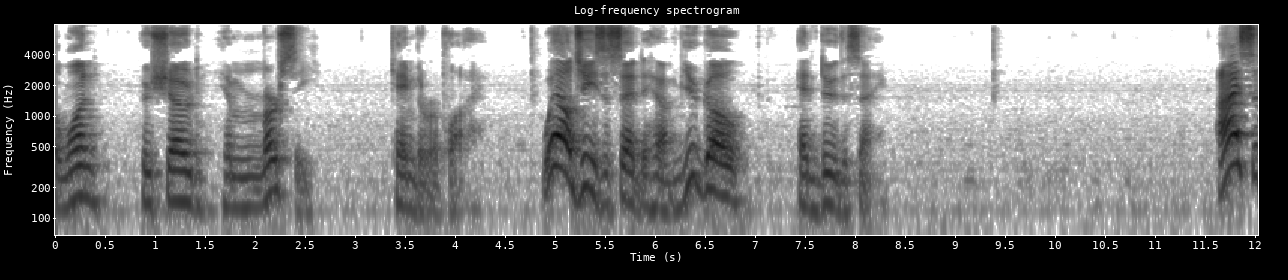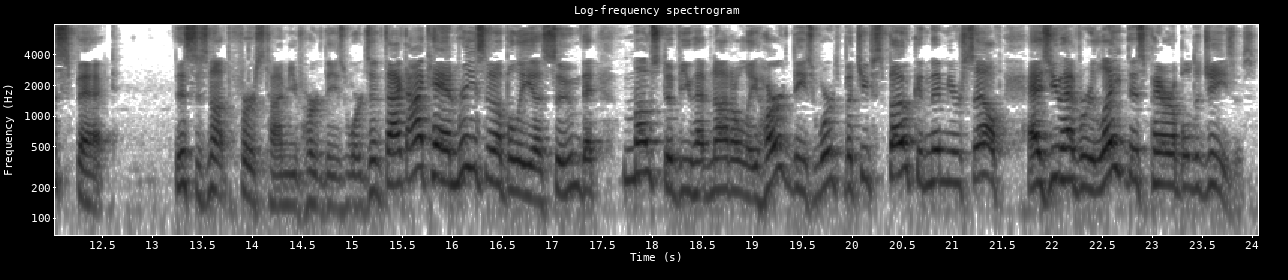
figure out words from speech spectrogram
The one who showed him mercy, came the reply. Well, Jesus said to him, You go and do the same. I suspect this is not the first time you've heard these words. In fact, I can reasonably assume that most of you have not only heard these words, but you've spoken them yourself as you have relayed this parable to Jesus,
